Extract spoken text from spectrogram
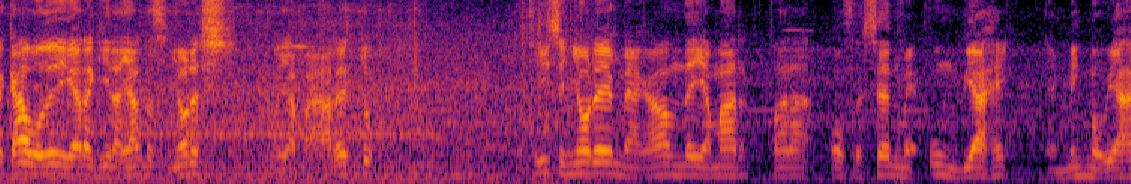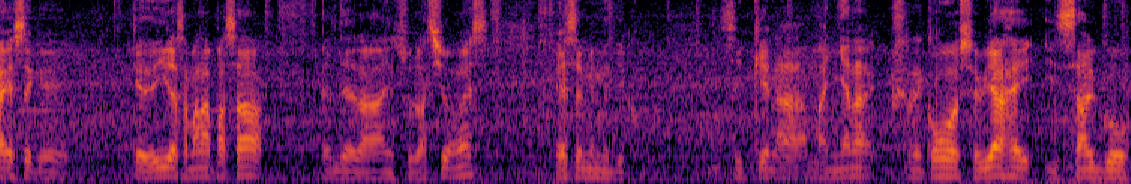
Acabo de llegar aquí a la yarda, señores. Voy a apagar esto. Y señores, me acaban de llamar para ofrecerme un viaje, el mismo viaje ese que, que di la semana pasada, el de la insulación es, ese mismo disco. Así que nada, mañana recojo ese viaje y salgo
